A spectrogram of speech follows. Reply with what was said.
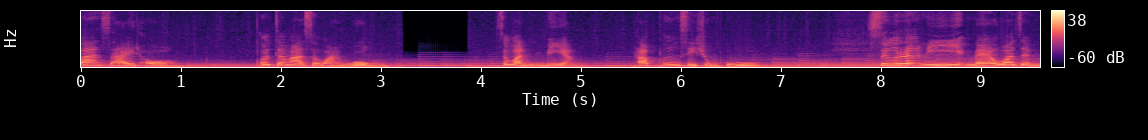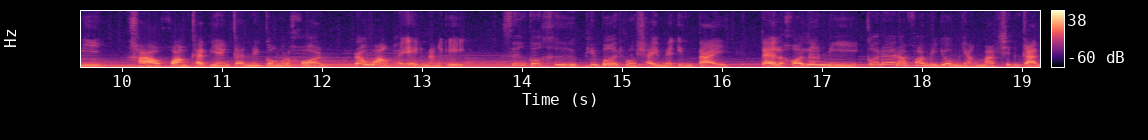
บ้านทรายทอง พจมาสวรรค์วง สวรรค์เบี่ยง พระพึ่งสีชมพู ซึ่งเรื่องนี้แม้ว่าจะมี ข่าวความขัดแย้งกันในกองละคร ระหว่างพระเอกนางเอก ซึ่งก็คือพี่เบิร์ดธงชัยแมทอินไตแต่ละครเรื่องนี้ก็ได้รับความนิยมอย่างมากเช่นกัน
